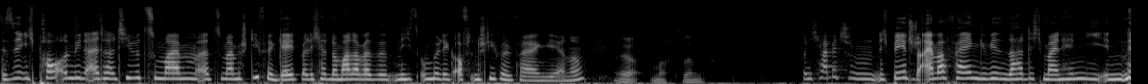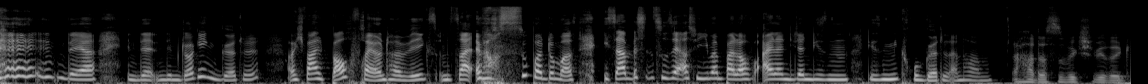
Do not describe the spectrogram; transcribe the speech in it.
Deswegen, ich brauche irgendwie eine Alternative zu meinem, äh, zu meinem Stiefelgate, weil ich halt normalerweise nicht unbedingt oft in Stiefeln feiern gehe, ne? Ja, macht Sinn. Und ich habe jetzt schon, ich bin jetzt schon einmal feiern gewesen, da hatte ich mein Handy in, in, der, in, der, in dem Jogginggürtel, aber ich war halt bauchfrei unterwegs und es sah einfach super dumm aus. Ich sah ein bisschen zu sehr aus wie jemand bei Love Island, die dann diesen, diesen Mikrogürtel anhaben. Ah, das ist wirklich schwierig.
